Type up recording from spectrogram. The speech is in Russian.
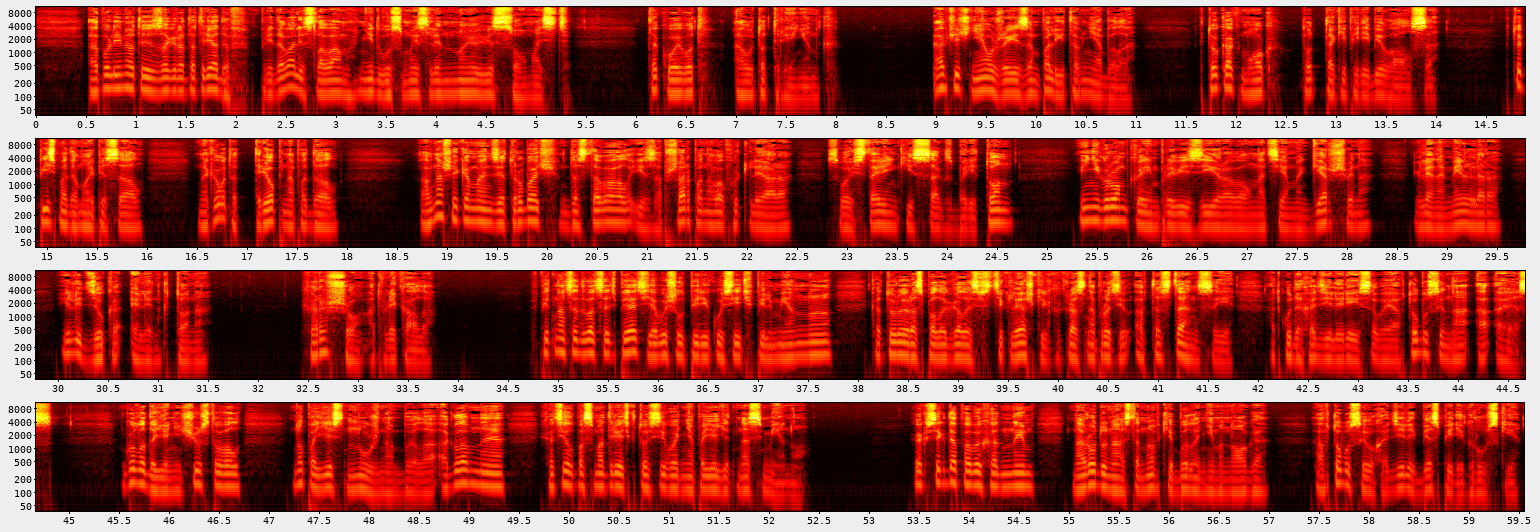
а пулеметы из заградотрядов придавали словам недвусмысленную весомость. Такой вот аутотренинг. А в Чечне уже и замполитов не было. Кто как мог, тот так и перебивался — кто письма домой писал, на кого-то треп нападал. А в нашей команде трубач доставал из обшарпанного футляра свой старенький сакс-баритон и негромко импровизировал на темы Гершвина, Глена Миллера или Дюка Эллингтона. Хорошо отвлекало. В 15.25 я вышел перекусить в пельменную, которая располагалась в стекляшке как раз напротив автостанции, откуда ходили рейсовые автобусы на АЭС. Голода я не чувствовал, но поесть нужно было, а главное, хотел посмотреть, кто сегодня поедет на смену. Как всегда по выходным, народу на остановке было немного. Автобусы уходили без перегрузки.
